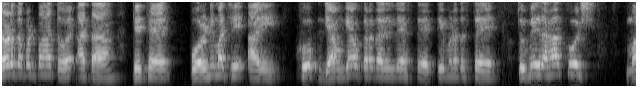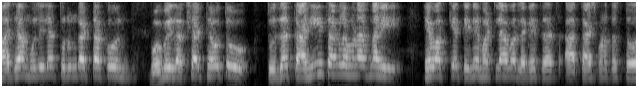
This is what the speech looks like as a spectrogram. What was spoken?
तेवढ्यात आपण पाहतोय आता तिथे पौर्णिमाची आई खूप ग्याव करत आलेली असते. ती म्हणत असते तुम्ही राहा खुश माझ्या मुलीला तुरुंगात टाकून भूमी लक्षात ठेवतो तुझं काहीही चांगलं होणार नाही. हे वाक्य तिने म्हटल्यावर लगेचच आकाश म्हणत असतो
